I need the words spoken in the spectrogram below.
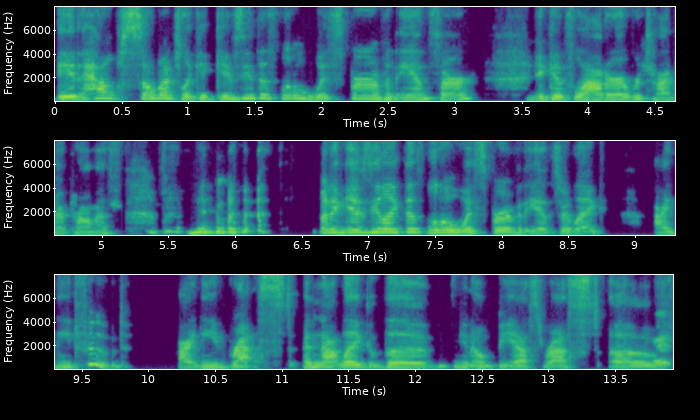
it Mhm. helps so much. Like it gives you this little whisper of an answer. It gets louder over time, I promise. but it gives you like this little whisper of an answer like, I need food. I need rest. And not like the, you know, BS rest of Right,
